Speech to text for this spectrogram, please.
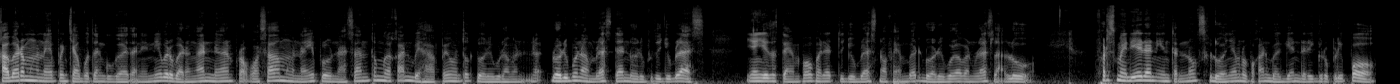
kabar mengenai pencabutan gugatan ini berbarengan dengan proposal mengenai pelunasan tunggakan BHP untuk 2016 dan 2017 yang jatuh tempo pada 17 November 2018 lalu. First Media dan Internux keduanya merupakan bagian dari grup Lipo.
